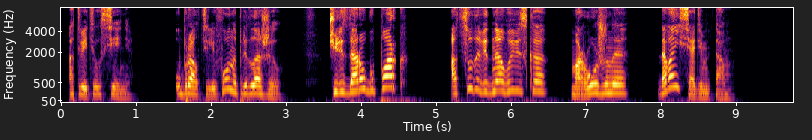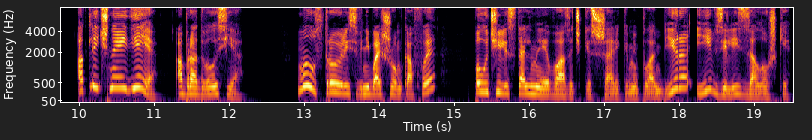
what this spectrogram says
— ответил Сеня. Убрал телефон и предложил. «Через дорогу парк. Отсюда видна вывеска мороженое. Давай сядем там». «Отличная идея!» — обрадовалась я. Мы устроились в небольшом кафе, получили стальные вазочки с шариками пломбира и взялись за ложки.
